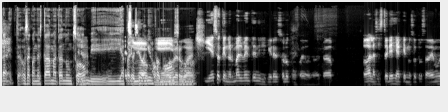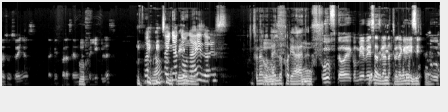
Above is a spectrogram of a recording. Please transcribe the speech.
ta- ta- o sea, cuando estaba matando un zombie y, y apareció alguien famoso. Overwatch. Y eso que normalmente ni siquiera es solo con juegos, ¿no? Acá, todas las historias ya que nosotros sabemos de sus sueños, o sea, que es para hacer unas películas. ¿No? Sueña con idols. Suena con idols coreanas. Uf, Uf, todavía con bien Ya esas ganas con la que dice. Uf.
